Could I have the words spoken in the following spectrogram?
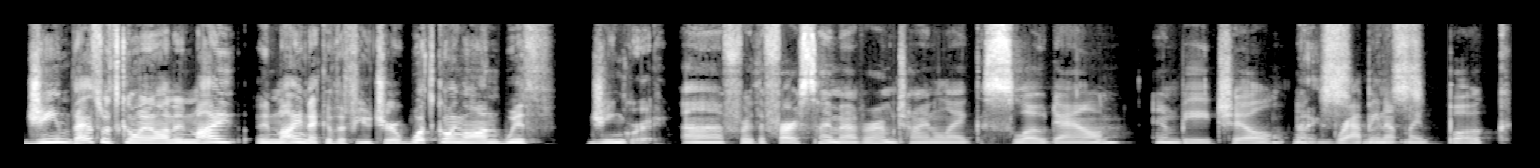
Jean, that's what's going on in my in my neck of the future. What's going on with Jean Grae? Uh, for the first time ever, I'm trying to like slow down and be chill. Nice, I'm wrapping nice. up my book.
